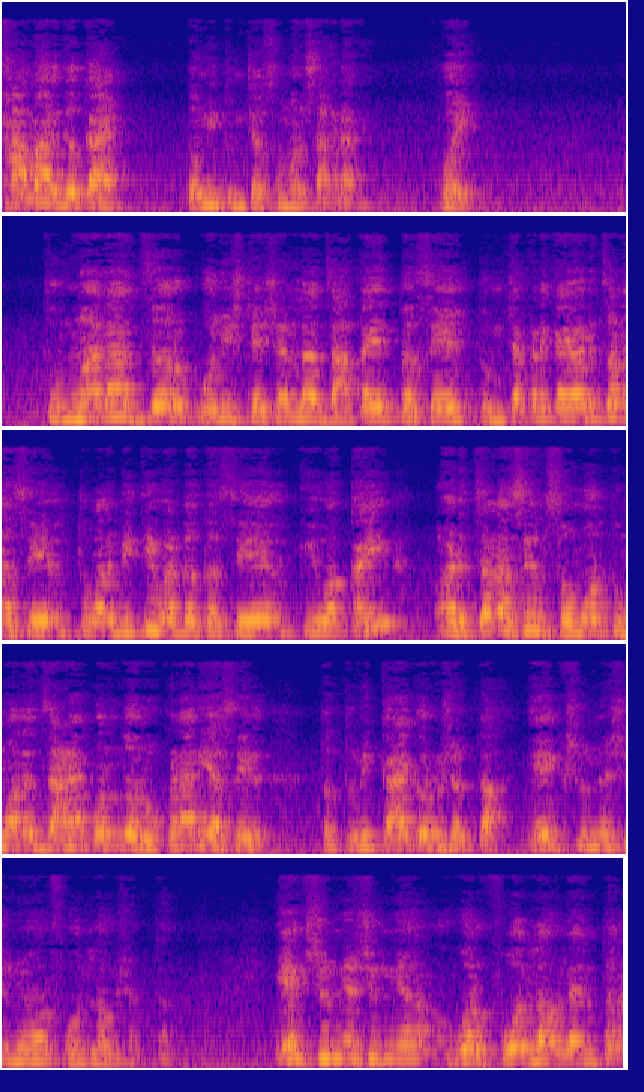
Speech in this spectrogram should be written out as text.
हा मार्ग काय? तो मी तुमच्यासमोर सांगणार आहे. होय. तुम्हाला जर पोलीस स्टेशनला जाता येत नसेल तुमच्याकडे काही अडचण असेल तुम्हाला भीती वाटत असेल किंवा काही अडचण असेल समोर तुम्हाला जाण्यापर्यंत रोखणारी असेल तर तुम्ही काय करू शकता? एक शून्य शून्यवर फोन लावू शकता. एक शून्य शून्य वर फोन लावल्यानंतर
